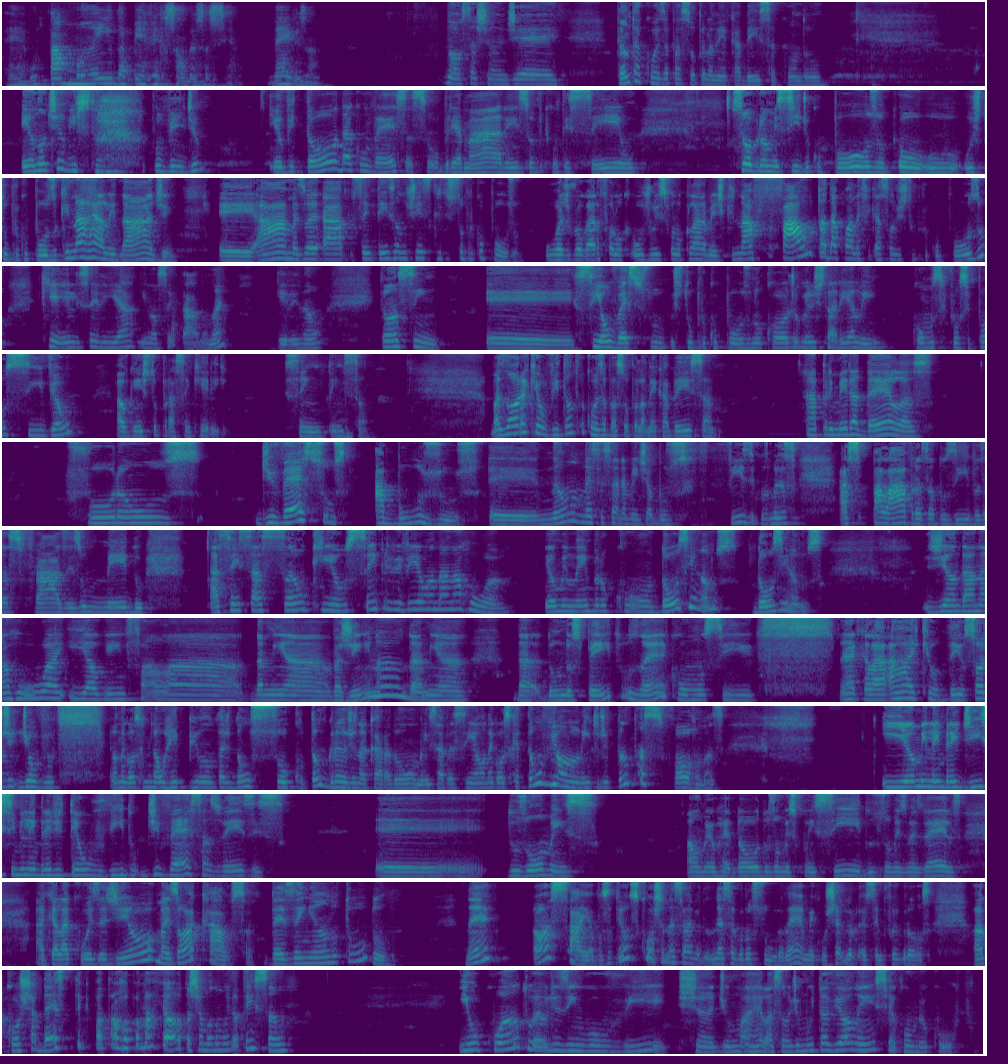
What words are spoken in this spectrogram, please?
é, o tamanho da perversão dessa cena? Né, Elisandra? Nossa, Xande, é tanta coisa passou pela minha cabeça quando eu não tinha visto o vídeo. Eu vi toda a conversa sobre a Mari, sobre o que aconteceu, sobre o homicídio culposo, ou o, estupro culposo, que na realidade, é, ah, mas a, sentença não tinha escrito estupro culposo. O advogado falou, o juiz falou claramente que na falta da qualificação de estupro culposo, que ele seria inocentado, né? Ele não. Então, assim, é, se houvesse estupro culposo no código, ele estaria ali, como se fosse possível alguém estuprar sem querer, sem intenção. Mas na hora que eu vi tanta coisa passou pela minha cabeça, a primeira delas foram os diversos abusos, é, não necessariamente abusos físicos, mas as, as, palavras abusivas, as frases, o medo, a sensação que eu sempre vivia ao andar na rua eu me lembro com 12 anos, 12 anos, de andar na rua e alguém falar da minha vagina, da minha, da, dos meus peitos, né? Como se né? Aquela, ai, que odeio, só de, de ouvir. É um negócio que me dá um arrepio, vontade de dar um soco tão grande na cara do homem, sabe assim? É um negócio que é tão violento de tantas formas. E eu me lembrei disso e me lembrei de ter ouvido diversas vezes é, dos homens ao meu redor, dos homens conhecidos, dos homens mais velhos, aquela coisa de, oh, mas ó a calça, desenhando tudo, né? Ó a saia, você tem umas coxas nessa, nessa grossura, né? Minha coxa é, sempre foi grossa. A coxa dessa tem que botar a roupa maior, tá chamando muita atenção. E o quanto eu desenvolvi, Xande, uma relação de muita violência com o meu corpo.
